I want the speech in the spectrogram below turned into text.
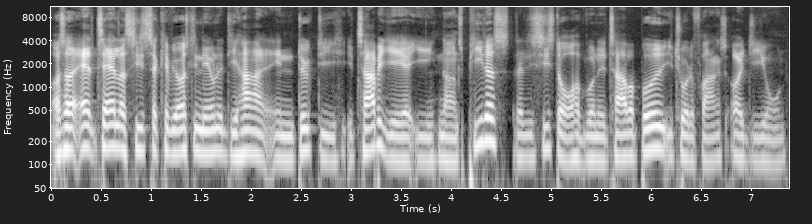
Og så alt til allersidst, så kan vi også lige nævne, at de har en dygtig etappejæger i Nance Peters, der de sidste år har vundet etapper både i Tour de France og i Dion.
